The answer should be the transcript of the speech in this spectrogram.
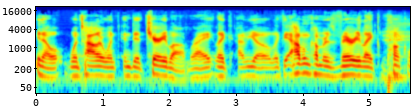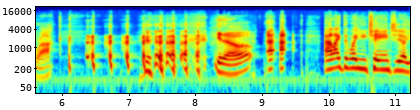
you know when Tyler went and did Cherry Bomb, right? Like um, you know, like the album cover is very like punk rock. you know, I, I, I like the way you change, you know,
